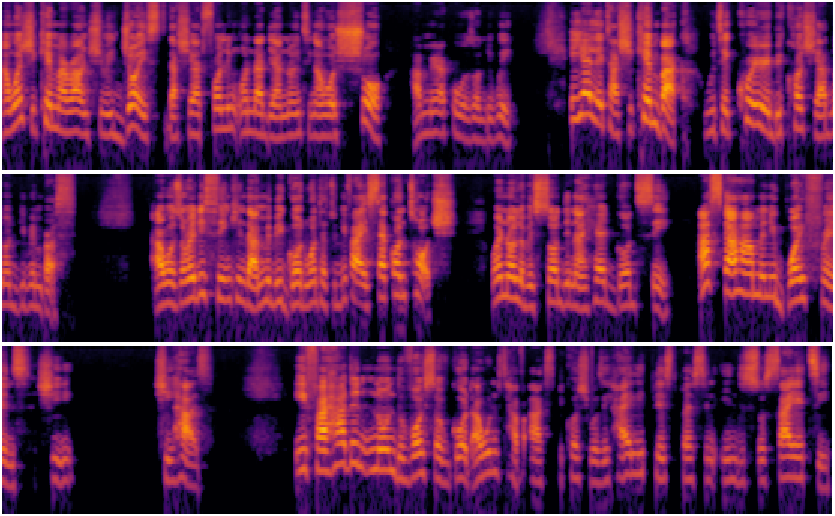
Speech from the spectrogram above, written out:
And when she came around, she rejoiced that she had fallen under the anointing and was sure her miracle was on the way. A year later, she came back with a query because she had not given birth. I was already thinking that maybe God wanted to give her a second touch when all of a sudden I heard God say, Ask her how many boyfriends she she has. If I hadn't known the voice of God, I wouldn't have asked because she was a highly placed person in the society.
